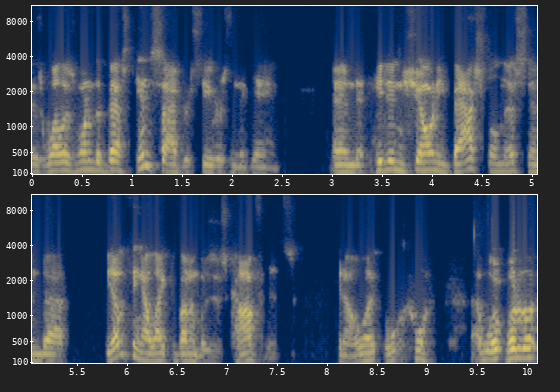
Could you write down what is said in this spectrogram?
as well as one of the best inside receivers in the game. And he didn't show any bashfulness. And uh, the other thing i liked about him was his confidence. You know what what, what are the,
